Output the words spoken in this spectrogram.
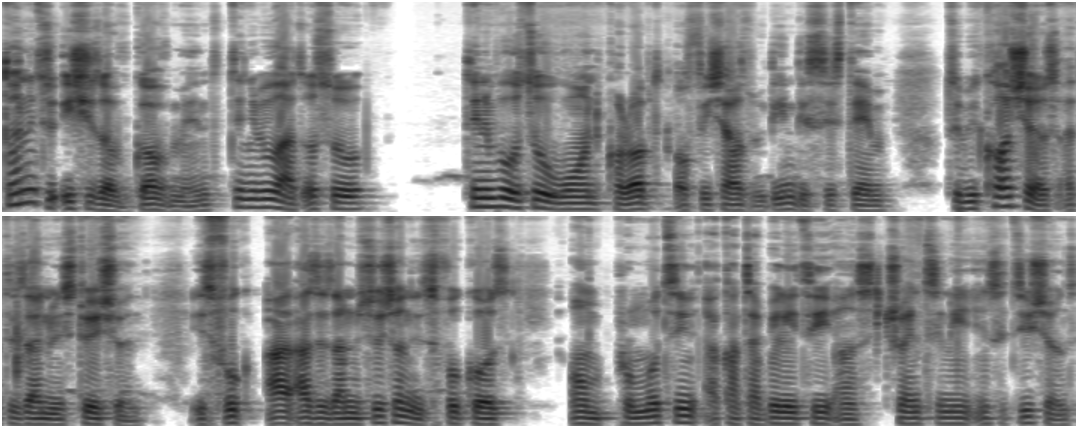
turning to issues of government, Tinubu has also Tinubu also warned corrupt officials within the system to be cautious at his administration, his as his administration is focused on promoting accountability and strengthening institutions.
